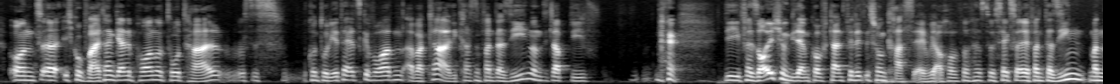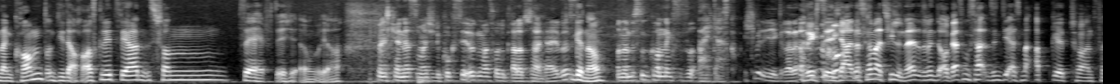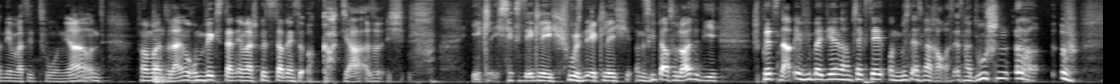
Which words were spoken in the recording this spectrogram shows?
Und äh, ich gucke weiterhin gerne Porno, total. Es ist kontrollierter jetzt geworden. Aber klar, die krassen Fantasien und ich glaube, die die Verseuchung, die da im Kopf stattfindet, ist schon krass irgendwie. Auch was für sexuelle Fantasien man dann kommt und die da auch ausgelebt werden, ist schon sehr heftig irgendwie, ja. Ich meine, ich kenne das zum Beispiel, du guckst dir irgendwas, weil du gerade total geil bist. Genau. Und dann bist du gekommen und denkst du so, Alter, das guck ich will dir gerade. Richtig, ja, das hören halt viele, ne? Also wenn sie Orgasmus hatten, sind sie erstmal abgeturnt von dem, was sie tun, ja. Und Vor allem, wenn man so lange rumwichst, dann immer spritzt ab, denkst du, oh Gott, ja, also ich, pff, eklig, Sex ist eklig, Schwule sind eklig. Und es gibt auch so Leute, die spritzen ab irgendwie bei dir nach dem Sexdate und müssen erstmal raus, erstmal duschen, uh, uh,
